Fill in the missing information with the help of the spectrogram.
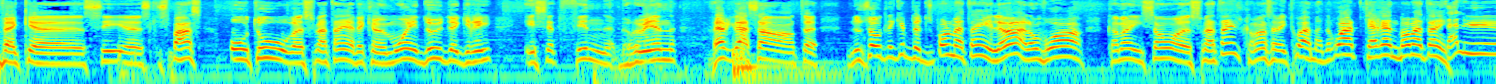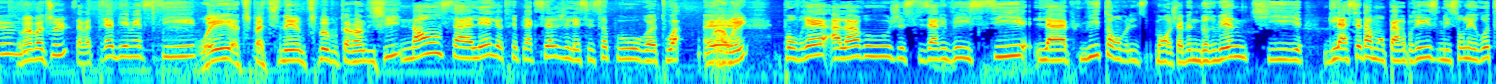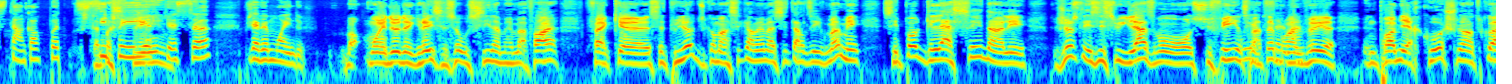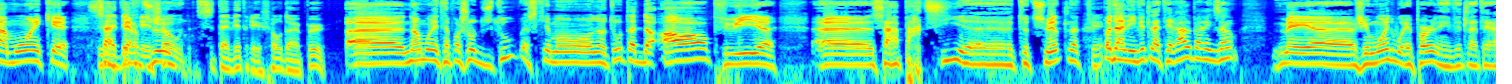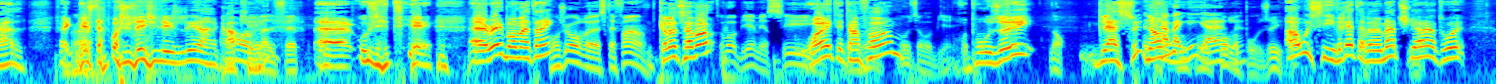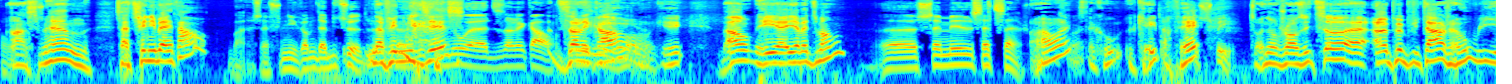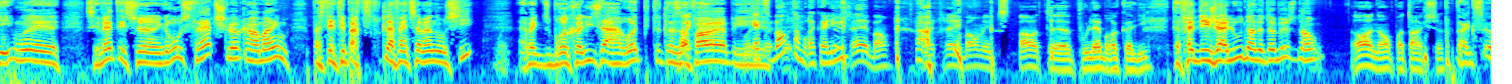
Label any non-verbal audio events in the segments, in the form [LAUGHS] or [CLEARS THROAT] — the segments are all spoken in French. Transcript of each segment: Fait que euh, c'est euh, ce qui se passe autour euh, ce matin avec un moins 2 degrés et cette fine bruine verglaçante. Nous autres, l'équipe de Dupont le matin est là. Allons voir comment ils sont euh, ce matin. Je commence avec toi à ma droite. Karen, bon matin. Salut! Comment vas-tu? Ça va très bien, merci. Oui, as-tu patiné un petit peu pour te rendre ici? Non, ça allait, le triple axel, j'ai laissé ça pour euh, toi. Ah oui? Pour vrai, à l'heure où je suis arrivée ici, la pluie tombe. Bon, j'avais une bruine qui glaçait dans mon pare-brise, mais sur les routes, c'était encore pas si pas pire que ça. Puis j'avais moins deux. Bon, moins 2 degrés, c'est ça aussi, la même affaire. Fait que euh, cette pluie-là a dû commencer quand même assez tardivement, mais c'est pas glacé dans les... Juste les essuie-glaces vont suffire Oui, ce matin pour enlever euh, une première couche, là, en tout cas, à moins que Si ça ta vitre est perdure. chaude. Si ta vitre est chaude un peu. Euh, non, moi, elle était pas chaude du tout parce que mon auto était dehors, puis euh, euh, ça a parti euh, tout de suite. Là. Pas dans les vitres latérales, par exemple, mais euh, j'ai moins de wiper dans les vitres latérales. Fait que, mais c'était pas gelé, gelé, gelé encore. Ok. là, Mal fait. euh, où j'étais. Euh, Ray, bon matin. Bonjour euh, Stéphane. Comment ça va? Ça va bien, merci. Ouais, t'es en Ouais, forme? ouais, ça va bien. Reposé? Non. Glacé? Non? travaillé. Hier, Pas reposé. Ah oui, c'est vrai, t'avais un match hier, toi, en semaine. Ça te finit bien tard? Ben, ça finit comme d'habitude. 9h30, 10? Nous, euh, 10h15. 10h15, OK. Bon, mais il y avait du monde? Euh, 5700, je pense. Ah ouais, c'était cool. OK, parfait. Super. Tu vas nous rejaser de ça euh, un peu plus tard. J'avais oublié. Moi, euh, c'est vrai, t'es sur un gros stretch, là, quand même. Parce que t'étais parti toute la fin de semaine aussi. Avec du brocoli sur la route, puis toutes les Oui. affaires. Puis, Qu'est-ce euh, bon, ton brocoli? Très bon. Très, très [LAUGHS] bon, mes petites pâtes euh, poulet brocoli. T'as fait des jaloux dans l'autobus, non? Oh non, pas tant que ça. [LAUGHS] Tant que ça.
